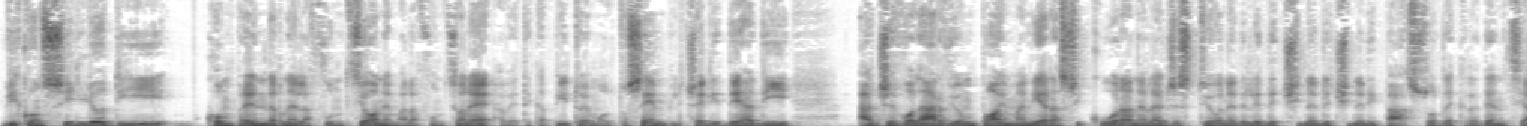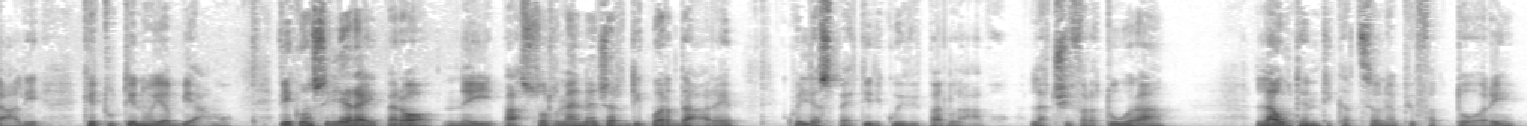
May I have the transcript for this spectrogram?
Vi consiglio di comprenderne la funzione, ma la funzione, avete capito, è molto semplice, l'idea di agevolarvi un po' in maniera sicura nella gestione delle decine e decine di password e credenziali che tutti noi abbiamo. Vi consiglierei però nei password manager di guardare quegli aspetti di cui vi parlavo, la cifratura, l'autenticazione a più fattori,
